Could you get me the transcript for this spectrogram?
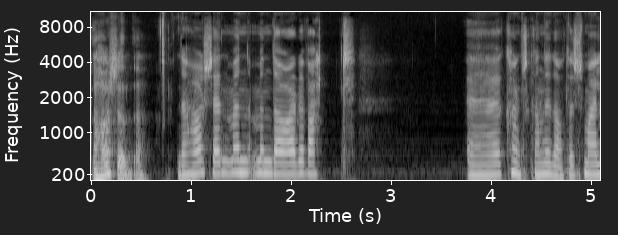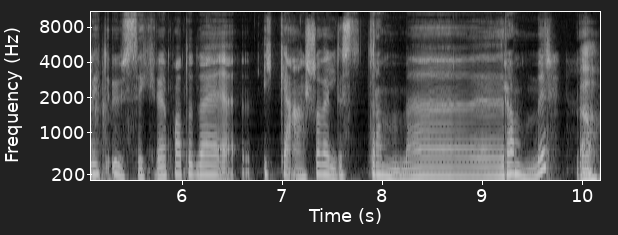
Det har skjedd, ja. Det har skjedd, men, men da har det vært eh, kanskje kandidater som er litt usikre på at det ikke er så veldig stramme rammer. Ja,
